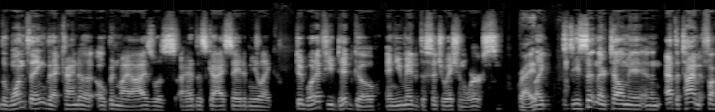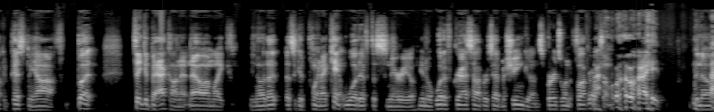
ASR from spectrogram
the one thing that kind of opened my eyes was I had this guy say to me like, "Dude, what if you did go and you made the situation worse?" Right. Like he's sitting there telling me and at the time it fucking pissed me off. But thinking back on it now I'm like, you know, that that's a good point. I can't what if the scenario. You know, what if grasshoppers had machine guns? Birds wouldn't fuck with them. right. You know,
